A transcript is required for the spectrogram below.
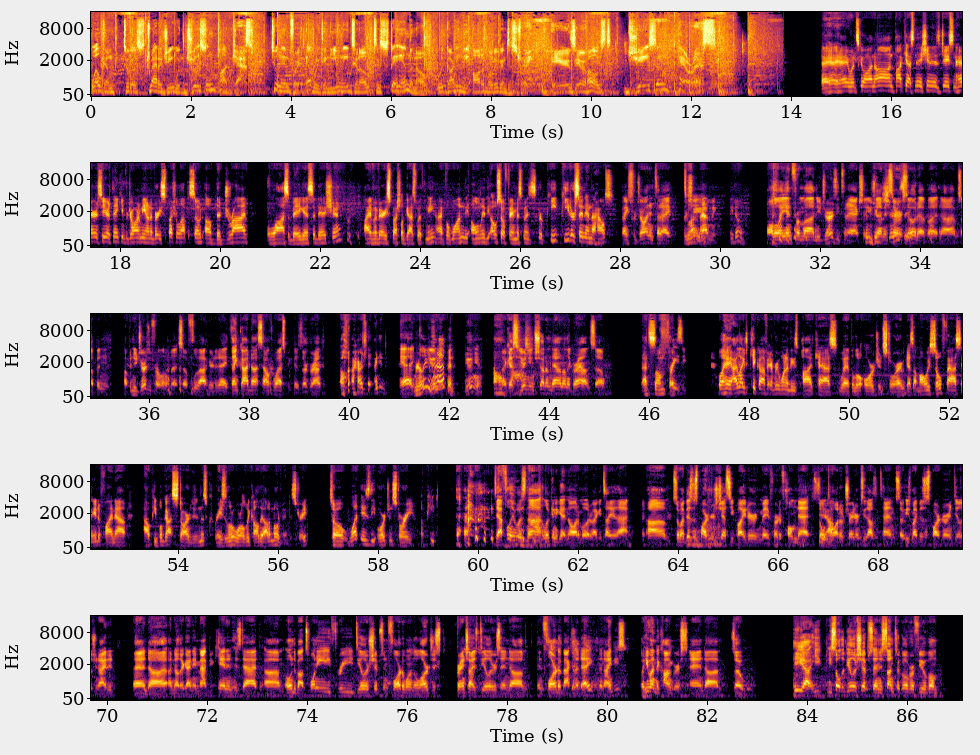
Welcome to the Strategy with Jason podcast. Tune in for everything you need to know to stay in the know regarding the automotive industry. Here's your host, Jason Harris. Hey, hey, hey, what's going on? Podcast Nation is Jason Harris here. Thank you for joining me on a very special episode of The Drive Las Vegas edition. I have a very special guest with me. I have the one, the only, the oh so famous Mr. Pete Peterson in the house. Thanks for joining today. Appreciate up, you man? having me. How you doing? All the way in from uh, New Jersey today. Actually, usually I'm in Jersey. Sarasota, but uh, I was up in up in New Jersey for a little bit, so flew out here today. Thank God, not Southwest because they're grounded. Oh, are they, I did, Yeah, really? Union, What happened? Union. Oh, I guess gosh. Union shut them down on the ground. So That's some crazy. Well, hey, I like to kick off every one of these podcasts with a little origin story because I'm always so fascinated to find out how people got started in this crazy little world we call the automotive industry. So, what is the origin story of Pete? Definitely was not looking to get into automotive. I can tell you that. Um, so my business partner is Jesse Biter. You may have heard of HomeNet. Sold Yeah. to Auto Trader in 2010. So he's my business partner in Dealers United. And uh, another guy named Matt Buchanan, his dad, um, owned about 23 dealerships in Florida, one of the largest franchise dealers in um, in Florida back in the day in the 90s. But he went to Congress, and uh, so he, uh, he he sold the dealerships, and his son took over a few of them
